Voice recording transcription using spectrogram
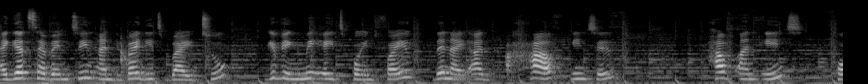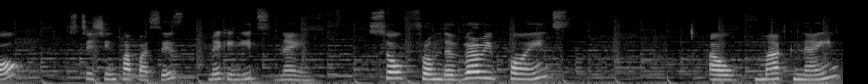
I get 17 and divide it by 2, giving me 8.5. Then I add a half inches, half an inch for stitching purposes, making it 9. So from the very point, I'll mark 9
